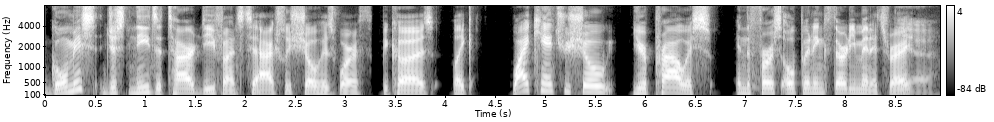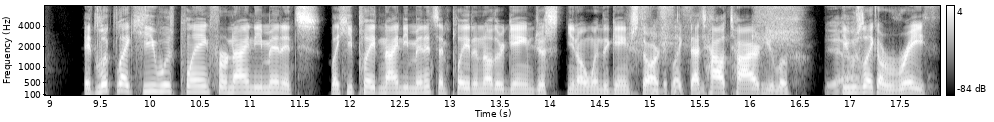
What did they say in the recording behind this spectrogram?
Gomis just needs a tired defense to actually show his worth because like why can't you show your prowess in the first opening 30 minutes, right? Yeah. It looked like he was playing for 90 minutes. Like he played 90 minutes and played another game just, you know, when the game started. Like that's how tired he looked. Yeah. He was like a wraith,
